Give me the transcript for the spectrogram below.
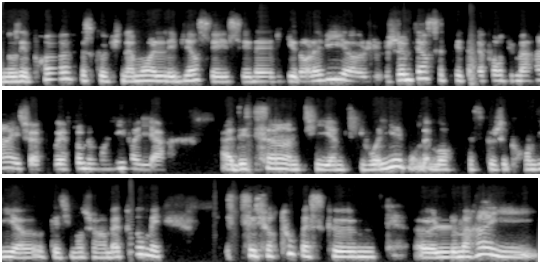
nos épreuves, parce que finalement elle est bien, c'est naviguer dans la vie. Euh, j'aime bien cette métaphore du marin et sur la couverture de mon livre, il y a à dessin un petit un petit voilier. Bon d'abord parce que j'ai grandi euh, quasiment sur un bateau, mais c'est surtout parce que euh, le marin, il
